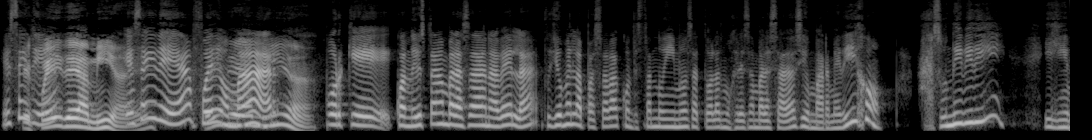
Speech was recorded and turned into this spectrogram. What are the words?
Esa Que idea, fue idea mía. esa ¿eh? idea fue de idea Omar, mía. porque cuando yo estaba embarazada de Anabela, pues yo me la pasaba contestando emails a todas las mujeres embarazadas y Omar me dijo, haz un DVD y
